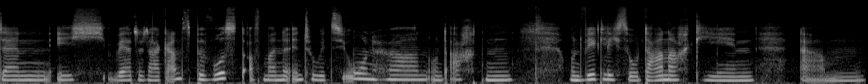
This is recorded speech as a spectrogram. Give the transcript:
Denn ich werde da ganz bewusst auf meine Intuition hören und achten und wirklich so danach gehen, ähm,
